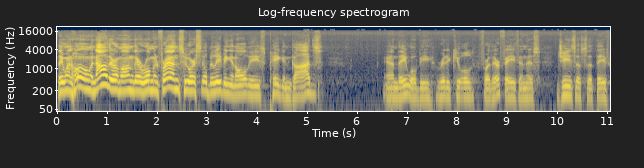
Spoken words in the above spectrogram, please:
they went home, and now they're among their Roman friends who are still believing in all these pagan gods and they will be ridiculed for their faith in this Jesus that they've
